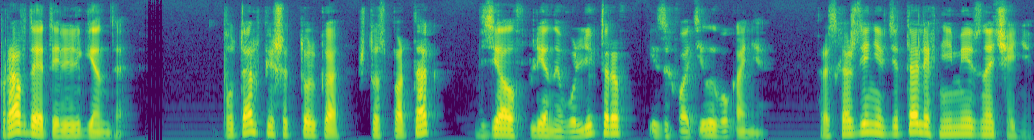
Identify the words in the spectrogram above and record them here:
Правда это или легенда? Плутарх пишет только, что Спартак взял в плен его ликторов и захватил его коня. Расхождения в деталях не имеют значения.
